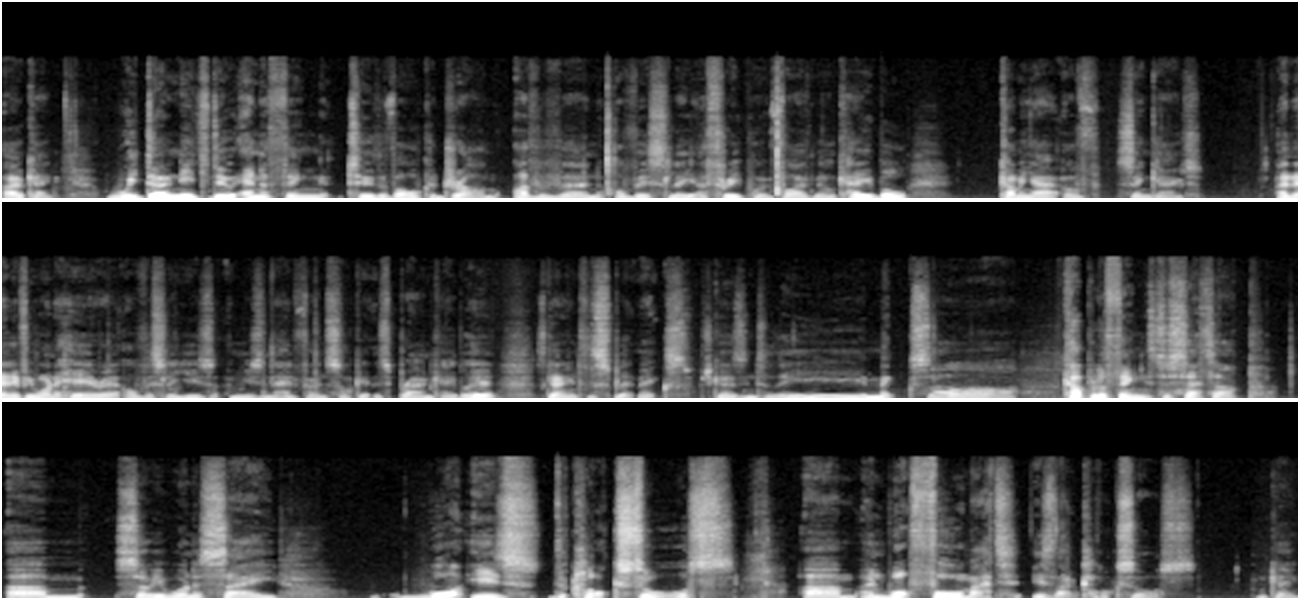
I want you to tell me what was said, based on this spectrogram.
okay, we don't need to do anything to the Volca drum other than obviously a 3.5 mil cable coming out of sync out and then if you want to hear it obviously use I'm using the headphone socket this brown cable here. It's going into the split mix which goes into the mixer. Couple of things to set up. Um, so we want to say what is the clock source? Um, and what format is that clock source? Okay.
